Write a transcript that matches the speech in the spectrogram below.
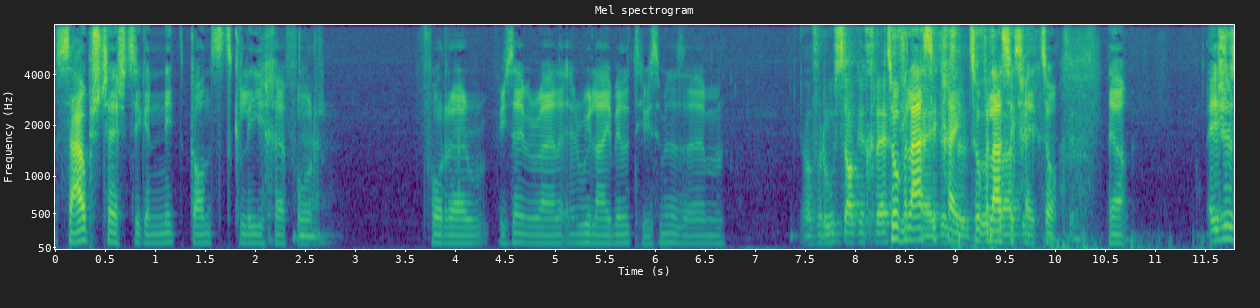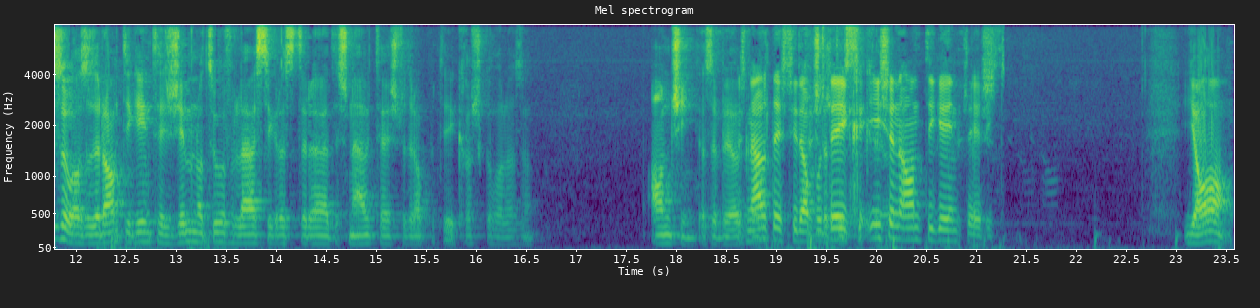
Selbsttest sind nicht ganz das gleiche vor, ja. vor uh, wie sagen wir, Reliability, wie sagen wir das? Ähm, ja, für Aussagekräftigkeit. Zuverlässigkeit, Zuverlässigkeit, so. Ja. Ist es so, also der Antigen-Test ist immer noch zuverlässiger als der, äh, der Schnelltest, den der Apotheke kannst holen also. Anscheinend. Also der Schnelltest in der Apotheke ist ein Antigen-Test. Ja,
